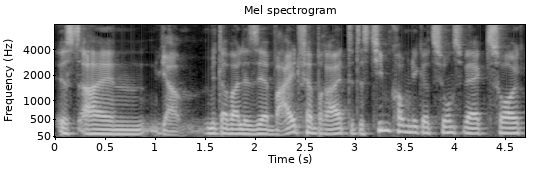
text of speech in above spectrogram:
ist ein ja, mittlerweile sehr weit verbreitetes Teamkommunikationswerkzeug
